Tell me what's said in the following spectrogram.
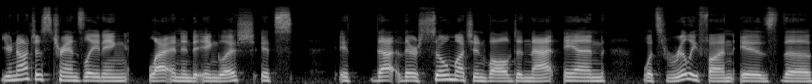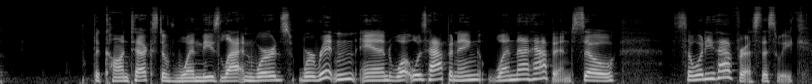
you're not just translating Latin into English. It's it that there's so much involved in that, and what's really fun is the the context of when these Latin words were written and what was happening when that happened. So, so what do you have for us this week?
